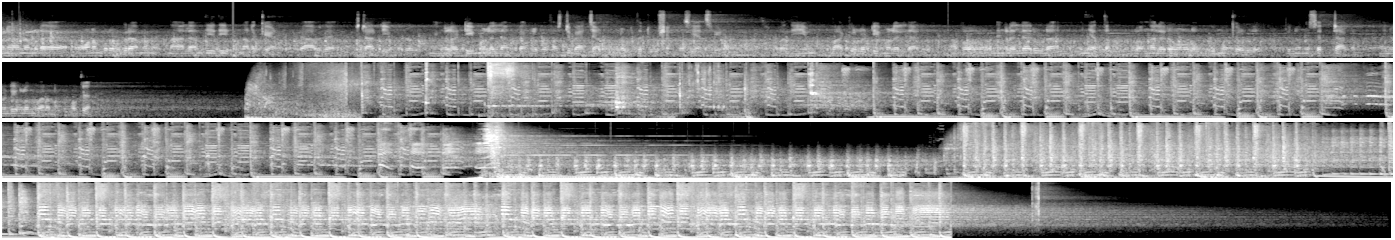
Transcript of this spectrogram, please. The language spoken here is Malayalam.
മോനെ നമ്മുടെ ഓണം പ്രോഗ്രാം നാലാം തീയതി നടക്കുകയാണ്. രാവിലെ സ്റ്റാർട്ട് ചെയ്യും. ഒരു നിങ്ങളെ ടീമുകളെല്ലാം കൂടെ നിങ്ങളിപ്പോൾ ഫസ്റ്റ് ബാച്ചാണ് നമ്മളിവിടുത്തെ ട്യൂഷൻ റെസിഡൻസിയുടെ അപ്പോൾ നീയും ബാക്കിയുള്ള ടീമുകളെല്ലാവരും അപ്പോൾ നിങ്ങളെല്ലാവരും കൂടെ ഇനി എത്തണം. നിങ്ങൾ ഒരു ഓളം ഗുമ്മൊക്കെ ഉള്ളു. പിന്നെ ഒന്ന് സെറ്റാക്കണം അതിനുവേണ്ടി നിങ്ങളൊന്ന് വരണം. ഓക്കെ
